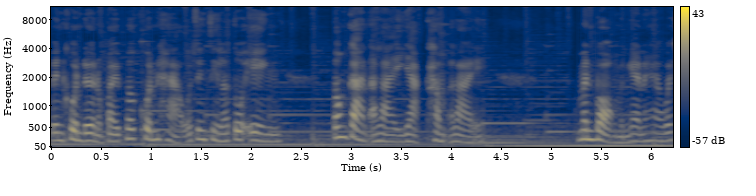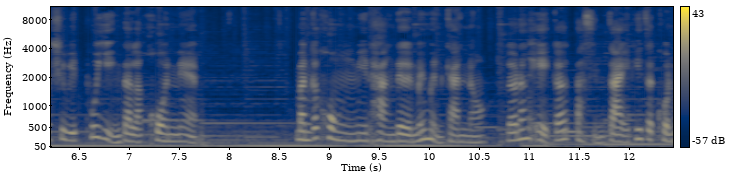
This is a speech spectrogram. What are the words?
เป็นคนเดินออกไปเพื่อค้นหาว่าจริง ๆ แล้วตัวเองต้องการอะไรอยากทำอะไร มันบอกเหมือนกันนะคะว่าชีวิตผู้หญิงแต่ละคนเนี่ย มันก็คงมีทางเดินไม่เหมือนกันเนาะแล้วนางเอกก็ตัดสินใจที่จะค้น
